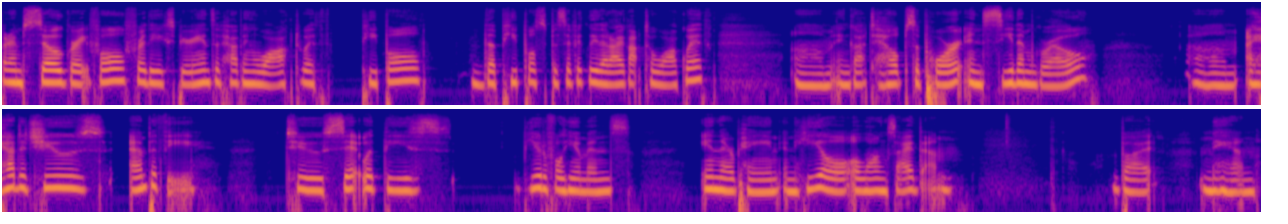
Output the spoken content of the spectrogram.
but I'm so grateful for the experience of having walked with people, the people specifically that I got to walk with, um, and got to help support and see them grow. Um, I had to choose empathy to sit with these beautiful humans in their pain and heal alongside them. But man,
